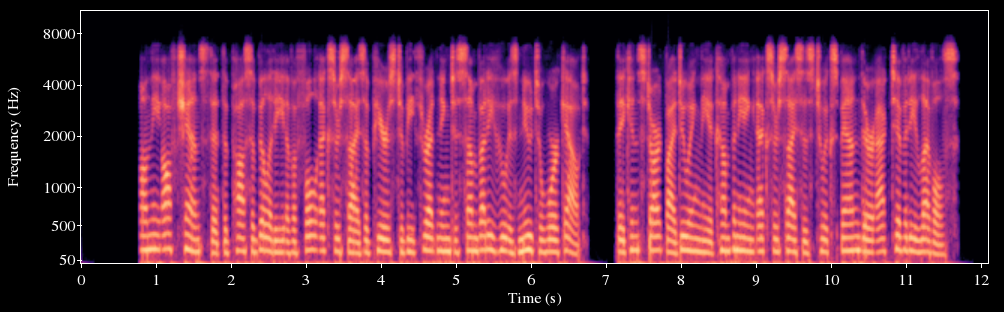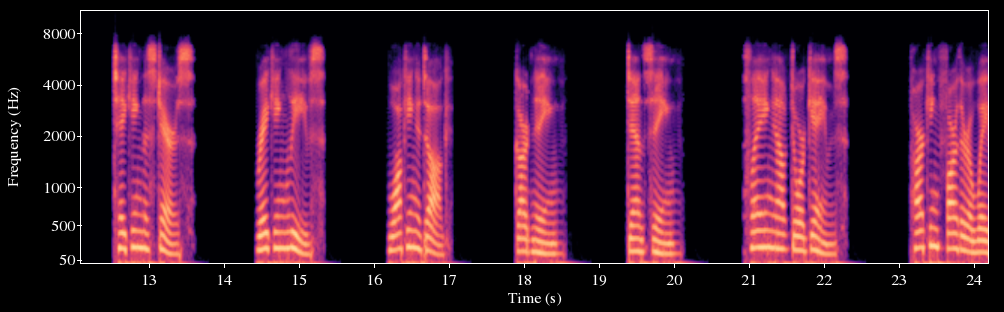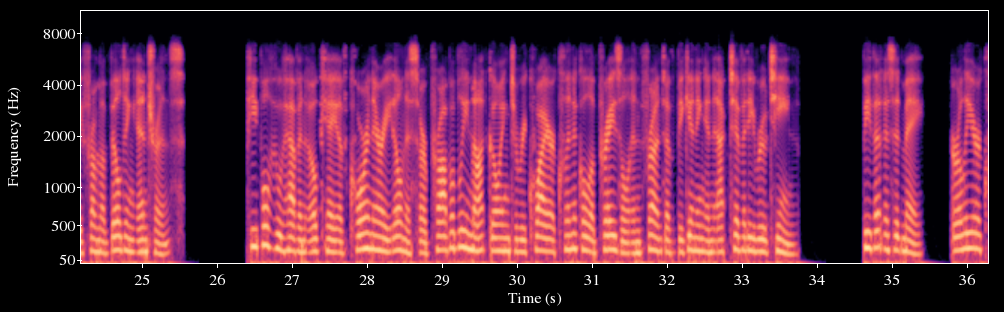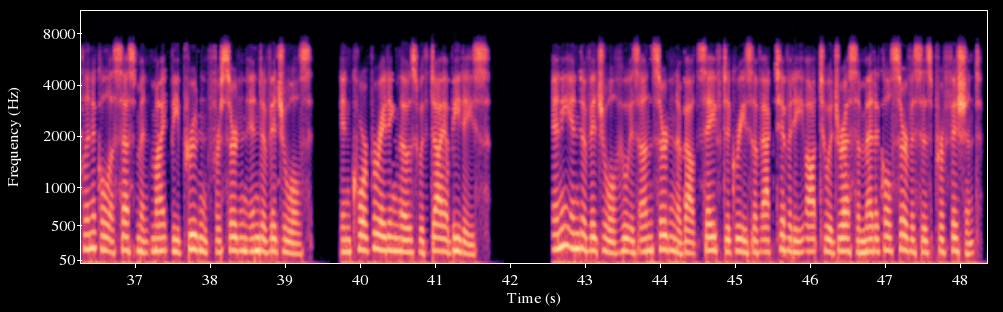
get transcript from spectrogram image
On the off chance that the possibility of a full exercise appears to be threatening to somebody who is new to workout, they can start by doing the accompanying exercises to expand their activity levels. Taking the stairs. Raking leaves. Walking a dog. Gardening. Dancing. Playing outdoor games parking farther away from a building entrance. People who have an OK of coronary illness are probably not going to require clinical appraisal in front of beginning an activity routine. Be that as it may, earlier clinical assessment might be prudent for certain individuals, incorporating those with diabetes. Any individual who is uncertain about safe degrees of activity ought to address a medical services proficient.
